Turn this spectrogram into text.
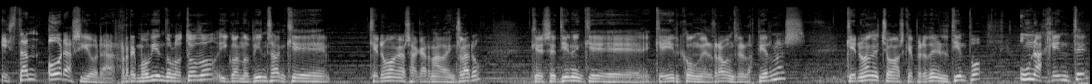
Están horas y horas removiéndolo todo y cuando piensan que, que no van a sacar nada en claro, que se tienen que, que ir con el rabo entre las piernas, que no han hecho más que perder el tiempo, un agente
